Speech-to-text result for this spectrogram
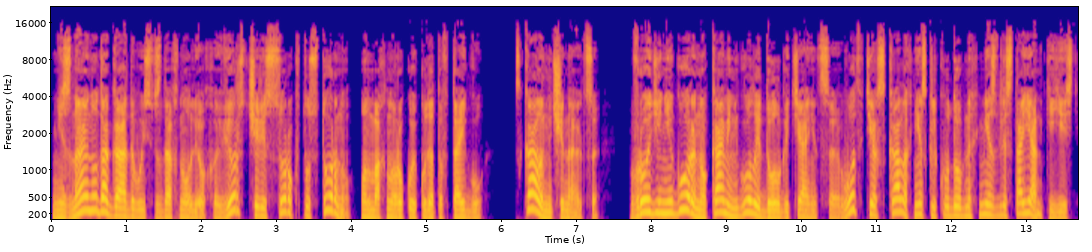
«Не знаю, но догадываюсь», — вздохнул Леха. «Верст через сорок в ту сторону», — он махнул рукой куда-то в тайгу. «Скалы начинаются. Вроде не горы, но камень голый долго тянется. Вот в тех скалах несколько удобных мест для стоянки есть.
